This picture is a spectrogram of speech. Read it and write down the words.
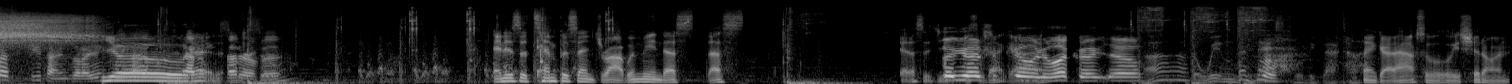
us a few Trash. times, but I think Yo, have, have that- better of it. And it's a 10% drop. I mean, that's that's yeah, that's a So you have some killer guy. luck right now. Ah, the winds will be better. That got absolutely shit on.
